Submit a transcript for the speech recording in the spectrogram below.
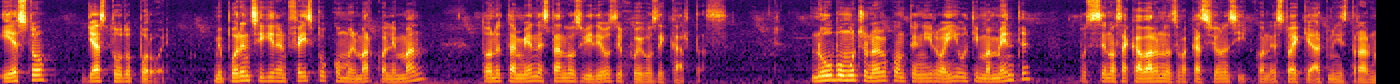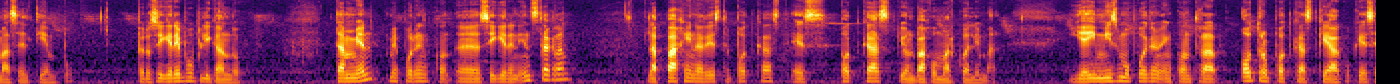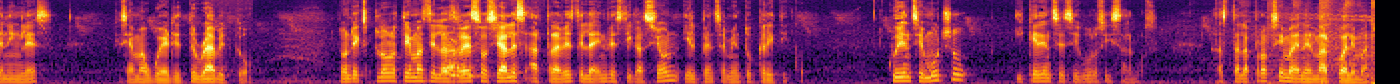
Y esto ya es todo por hoy. Me pueden seguir en Facebook como el Marco Alemán, donde también están los videos de juegos de cartas. No hubo mucho nuevo contenido ahí últimamente, pues se nos acabaron las vacaciones y con esto hay que administrar más el tiempo. Pero seguiré publicando. También me pueden eh, seguir en Instagram la página de este podcast es podcast-marco alemán. Y ahí mismo pueden encontrar otro podcast que hago que es en inglés, que se llama Where Did the Rabbit Go? donde exploro temas de las redes sociales a través de la investigación y el pensamiento crítico. Cuídense mucho y quédense seguros y salvos. Hasta la próxima en el marco alemán.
